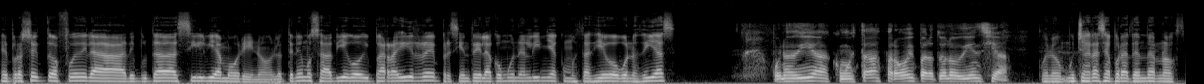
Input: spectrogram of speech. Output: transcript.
El proyecto fue de la diputada Silvia Moreno. Lo tenemos a Diego Iparraguirre, presidente de la comuna en línea. ¿Cómo estás, Diego? Buenos días. Buenos días, ¿cómo estás para hoy, para toda la audiencia? Bueno, muchas gracias por atendernos.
